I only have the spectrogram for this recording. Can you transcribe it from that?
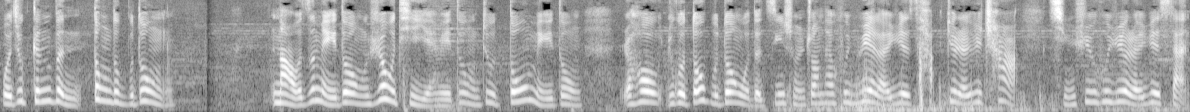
我就根本动都不动，脑子没动，肉体也没动，就都没动。然后如果都不动，我的精神状态会越来越差，越来越差，情绪会越来越散，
